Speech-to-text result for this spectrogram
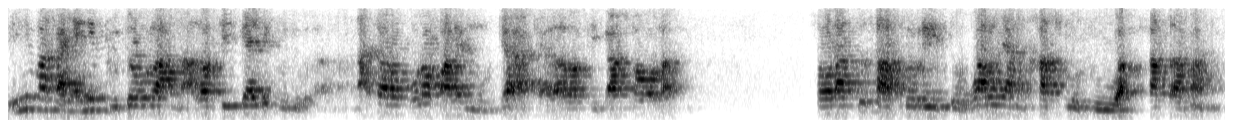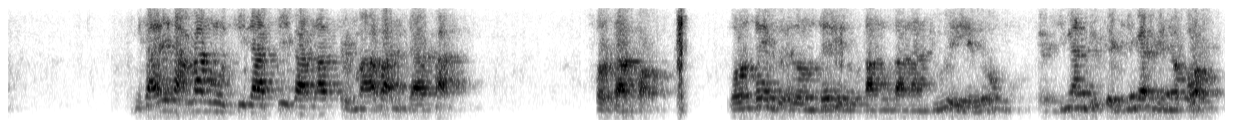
Ini makanya ini butuh ulama, logika ini butuh ulama. Nah cara pulau paling mudah adalah logika sholat. Sholat itu satu ritual yang khas nubuah, khas apa? Misalnya sama muji Nabi karena dermawan dapat sodako. Lonte, lonte, utang tangan dua ya lo. Gajingan, gajingan, gini kok.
